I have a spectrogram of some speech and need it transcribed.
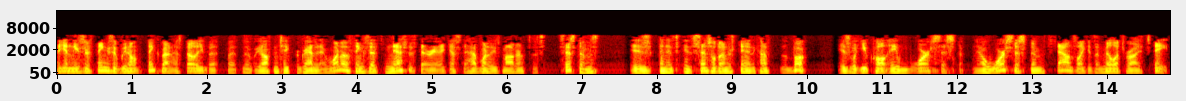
again, these are things that we don't think about necessarily, but but that we often take for granted. And one of the things that's necessary, I guess, to have one of these modern systems is, and it's essential to understanding the concept of the book, is what you call a war system. Now, a war system sounds like it's a militarized state,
